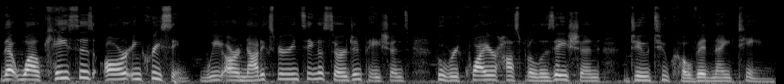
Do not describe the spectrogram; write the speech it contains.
that while cases are increasing, we are not experiencing a surge in patients who require hospitalization due to COVID 19.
